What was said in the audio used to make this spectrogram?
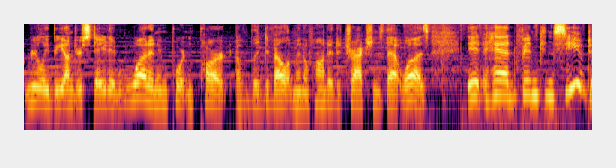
really be understated what an important part of the development of haunted attractions that was. It had been conceived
